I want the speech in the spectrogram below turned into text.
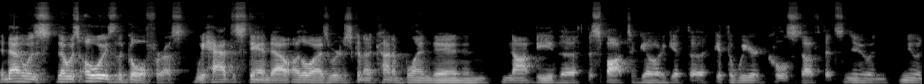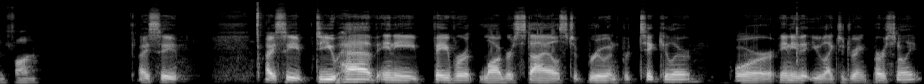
and that was that was always the goal for us. We had to stand out, otherwise we're just going to kind of blend in and not be the the spot to go to get the get the weird cool stuff that's new and new and fun. I see. I see. Do you have any favorite lager styles to brew in particular, or any that you like to drink personally?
